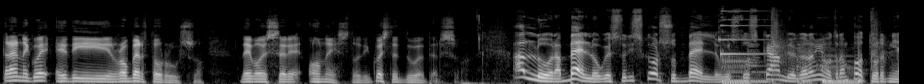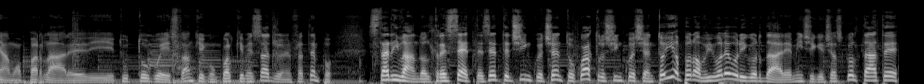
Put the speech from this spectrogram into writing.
Tranne que- e di Roberto Russo. Devo essere onesto di queste due persone. Allora, bello questo discorso, bello questo scambio, caro mio, tra un po' torniamo a parlare di tutto questo, anche con qualche messaggio nel frattempo sta arrivando al 3775 104 500. Io però vi volevo ricordare, amici che ci ascoltate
